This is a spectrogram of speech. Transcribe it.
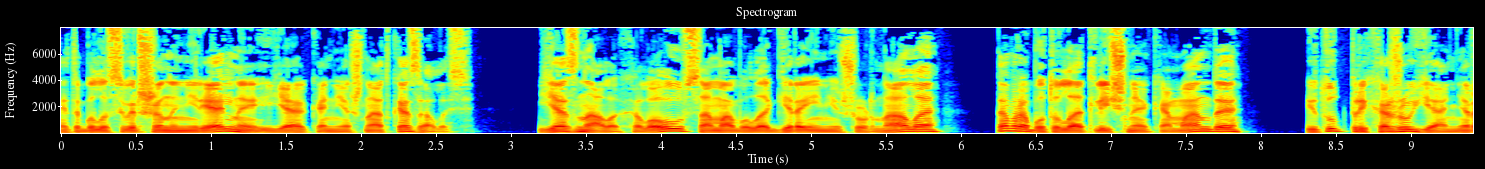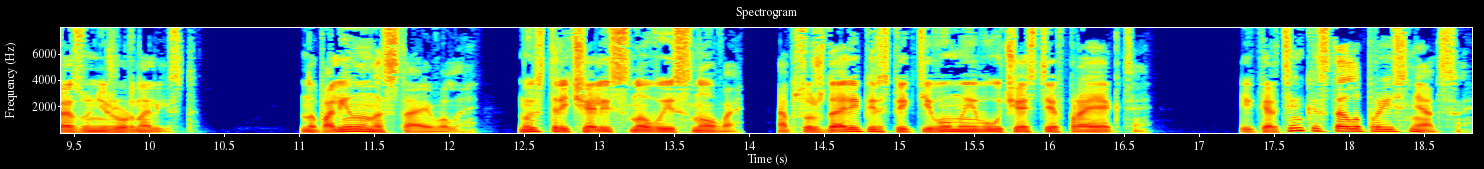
Это было совершенно нереально, и я, конечно, отказалась. Я знала Hello, сама была героиней журнала, там работала отличная команда, и тут прихожу я, ни разу не журналист. Но Полина настаивала. Мы встречались снова и снова, обсуждали перспективу моего участия в проекте. И картинка стала проясняться.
